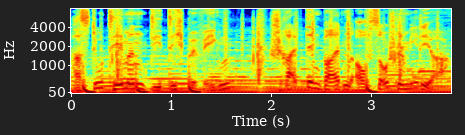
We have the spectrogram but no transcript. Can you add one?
Hast du Themen, die dich bewegen? Schreib den beiden auf Social Media.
